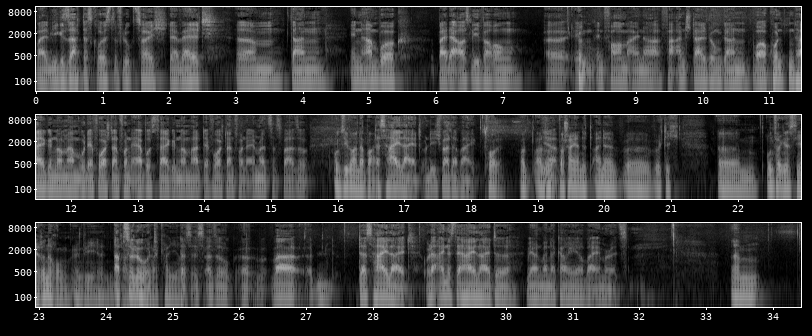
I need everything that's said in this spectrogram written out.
weil, wie gesagt, das größte Flugzeug der Welt ähm, dann in Hamburg bei der Auslieferung äh, in, in Form einer Veranstaltung dann, wo auch Kunden teilgenommen haben, wo der Vorstand von Airbus teilgenommen hat, der Vorstand von Emirates, das war so. Und Sie waren dabei? Das Highlight und ich war dabei. Toll. Also ja. wahrscheinlich eine, eine äh, wirklich ähm, unvergessliche Erinnerung irgendwie. In Absolut. Ihrer Karriere. Das ist also äh, war das Highlight oder eines der Highlights während meiner Karriere bei Emirates. Ähm,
